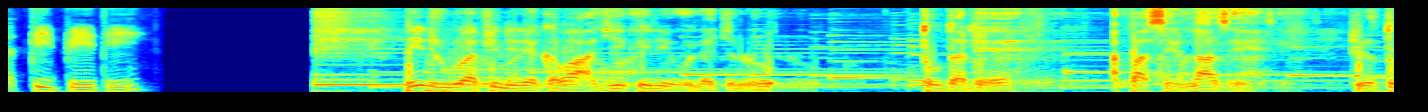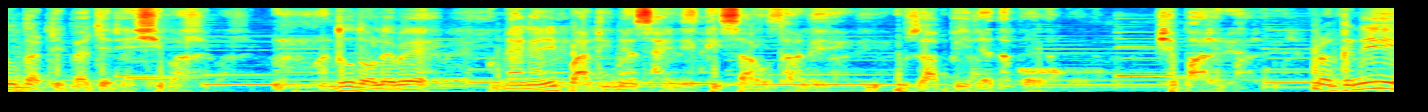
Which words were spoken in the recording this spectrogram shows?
အတည်ပြုသည်နေ့တူကဖြစ်နေတဲ့ကမ္ဘာအရေးခင်းတွေကိုလည်းကျွန်တော်တို့သုံးသပ်တယ်အပတ်စဉ်လစဉ်ဒီလိုသုံးသပ်တင်ပြချက်တွေရှိပါတယ်။သို့တော်လည်းပဲနိုင်ငံရေးပါတီနဲ့ဆိုင်တဲ့ကိစ္စဥစ္စာလေးဦးစားပေးတဲ့သဘော ဖြစ်ပါတယ်ဗျ။အဲ့တော့ဒီနေ့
